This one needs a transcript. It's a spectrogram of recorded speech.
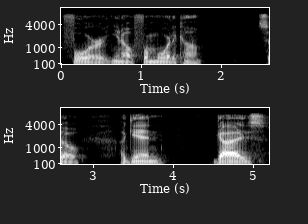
for, you know, for more to come. So again, guys,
